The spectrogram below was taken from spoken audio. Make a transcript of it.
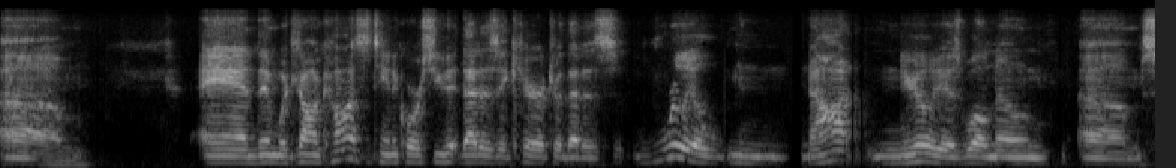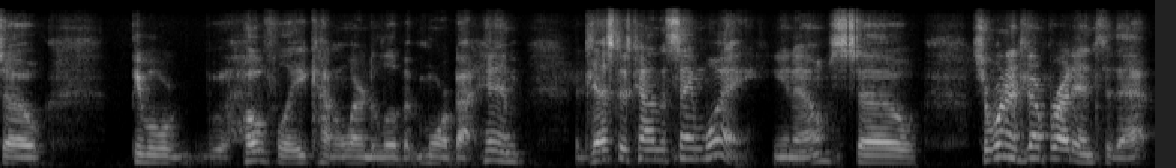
Um, and then with John Constantine, of course, you that is a character that is really not nearly as well known. Um, so people will hopefully kind of learned a little bit more about him. Jessica's kind of the same way, you know. So so we're gonna jump right into that.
